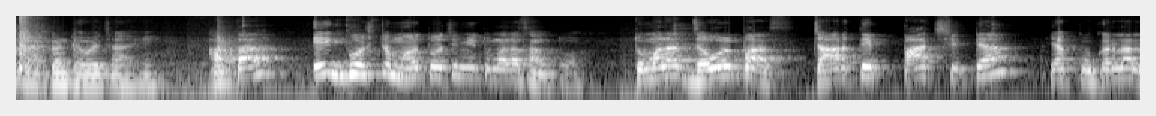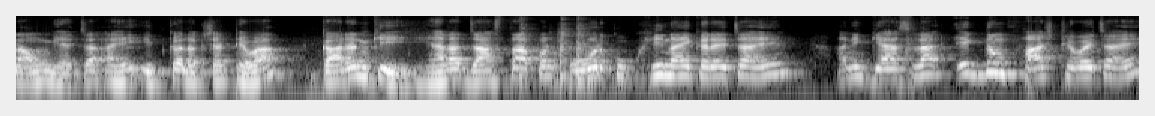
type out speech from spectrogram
झाकण ठेवायचं आहे. आता एक गोष्ट महत्त्वाची मी तुम्हाला सांगतो. तुम्हाला जवळपास चार ते पाच शिट्ट्या या कुकरला लावून घ्यायच्या आहे. इतकं लक्षात ठेवा. कारण की ह्याला जास्त आपण ओव्हरकुकही नाही करायचं आहे आणि गॅसला एकदम फास्ट ठेवायचं आहे.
